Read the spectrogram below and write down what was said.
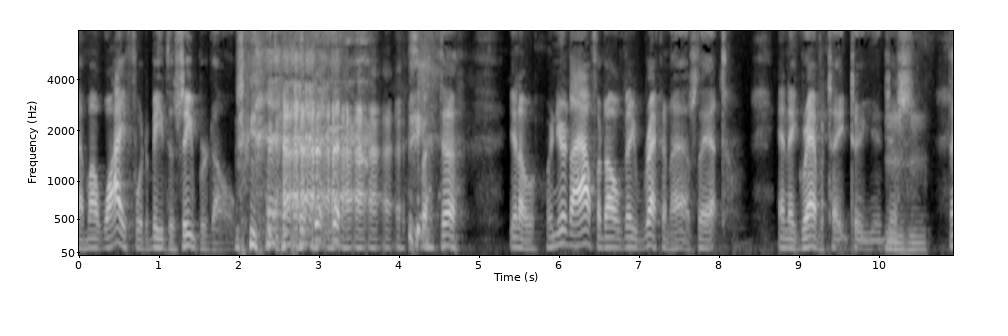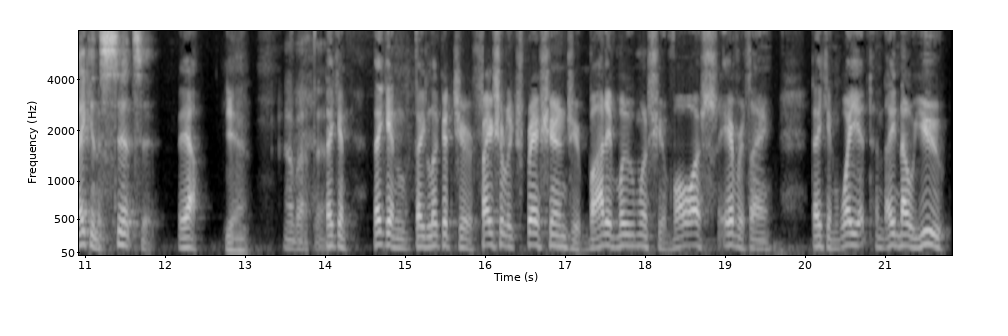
Now, my wife would be the zebra dog. but, uh, you know, when you're the alpha dog, they recognize that and they gravitate to you. Just, Mm-hmm. they can sense it. yeah. Yeah. How about that? They can, they can, they look at your facial expressions, your body movements, your voice, everything. They can weigh it and they know you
